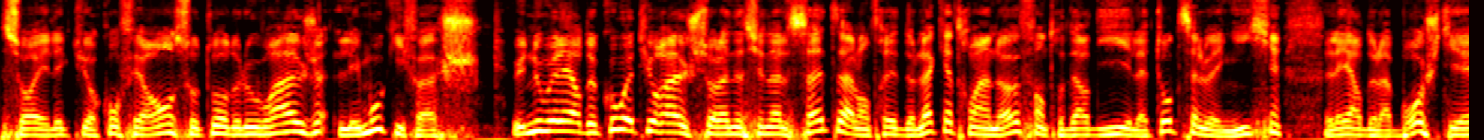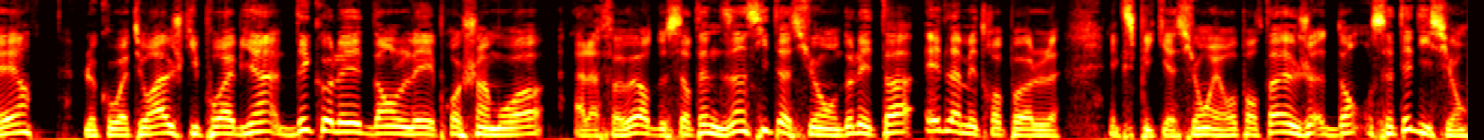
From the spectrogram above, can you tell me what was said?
soirée lecture conférence autour de l'ouvrage Les mots qui fâchent. Une nouvelle ère de covoiturage sur la Nationale 7 à l'entrée de l'A89 entre Dardilly et la Tour de Salvagny, l'ère de la brochetière. Le covoiturage qui pourrait bien décoller dans les prochains mois à la faveur de certaines incitations de l'État et de la métropole. Explications et reportages dans cette édition.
